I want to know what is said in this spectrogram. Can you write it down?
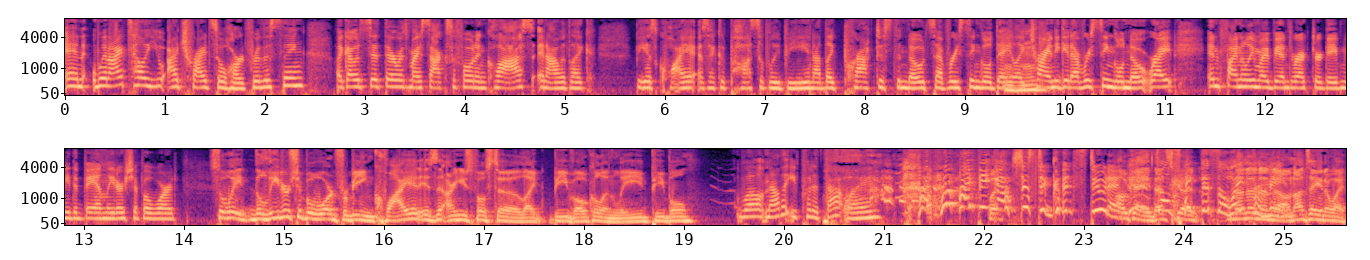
And when I tell you, I tried so hard for this thing. Like I would sit there with my saxophone in class, and I would like be as quiet as I could possibly be, and I'd like practice the notes every single day, like Mhm. trying to get every single note right. And finally, my band director gave me the band leadership award. So wait, the leadership award for being quiet isn't? Are you supposed to like be vocal and lead people? Well, now that you put it that way, I think I was just a good student. Okay, that's Don't good. take this away no, no, from no, me. no, I'm not taking it away.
